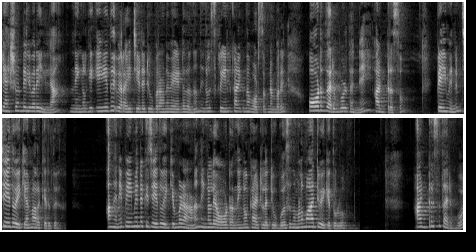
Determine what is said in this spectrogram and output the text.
ക്യാഷ് ഓൺ ഡെലിവറി ഇല്ല. നിങ്ങൾക്ക് ഏത് വെറൈറ്റിയുടെ ട്യൂബറാണ് വേണ്ടതെന്ന് നിങ്ങൾ സ്ക്രീനിൽ കാണിക്കുന്ന വാട്സപ്പ് നമ്പറിൽ ഓർഡർ തരുമ്പോൾ തന്നെ അഡ്രസ്സും പേയ്മെന്റും ചെയ്തു വയ്ക്കാൻ മറക്കരുത്. അങ്ങനെ പേയ്മെന്റ് ഒക്കെ ചെയ്തു വയ്ക്കുമ്പോഴാണ് നിങ്ങളുടെ ഓർഡർ നിങ്ങൾക്കായിട്ടുള്ള ട്യൂബേഴ്സ് നമ്മൾ മാറ്റി വയ്ക്കത്തുള്ളൂ. അഡ്രസ്സ് തരുമ്പോൾ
